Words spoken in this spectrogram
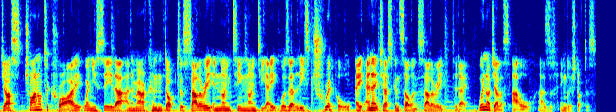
Just try not to cry when you see that an American doctor's salary in 1998 was at least triple a NHS consultant's salary today. We're not jealous at all as English doctors.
